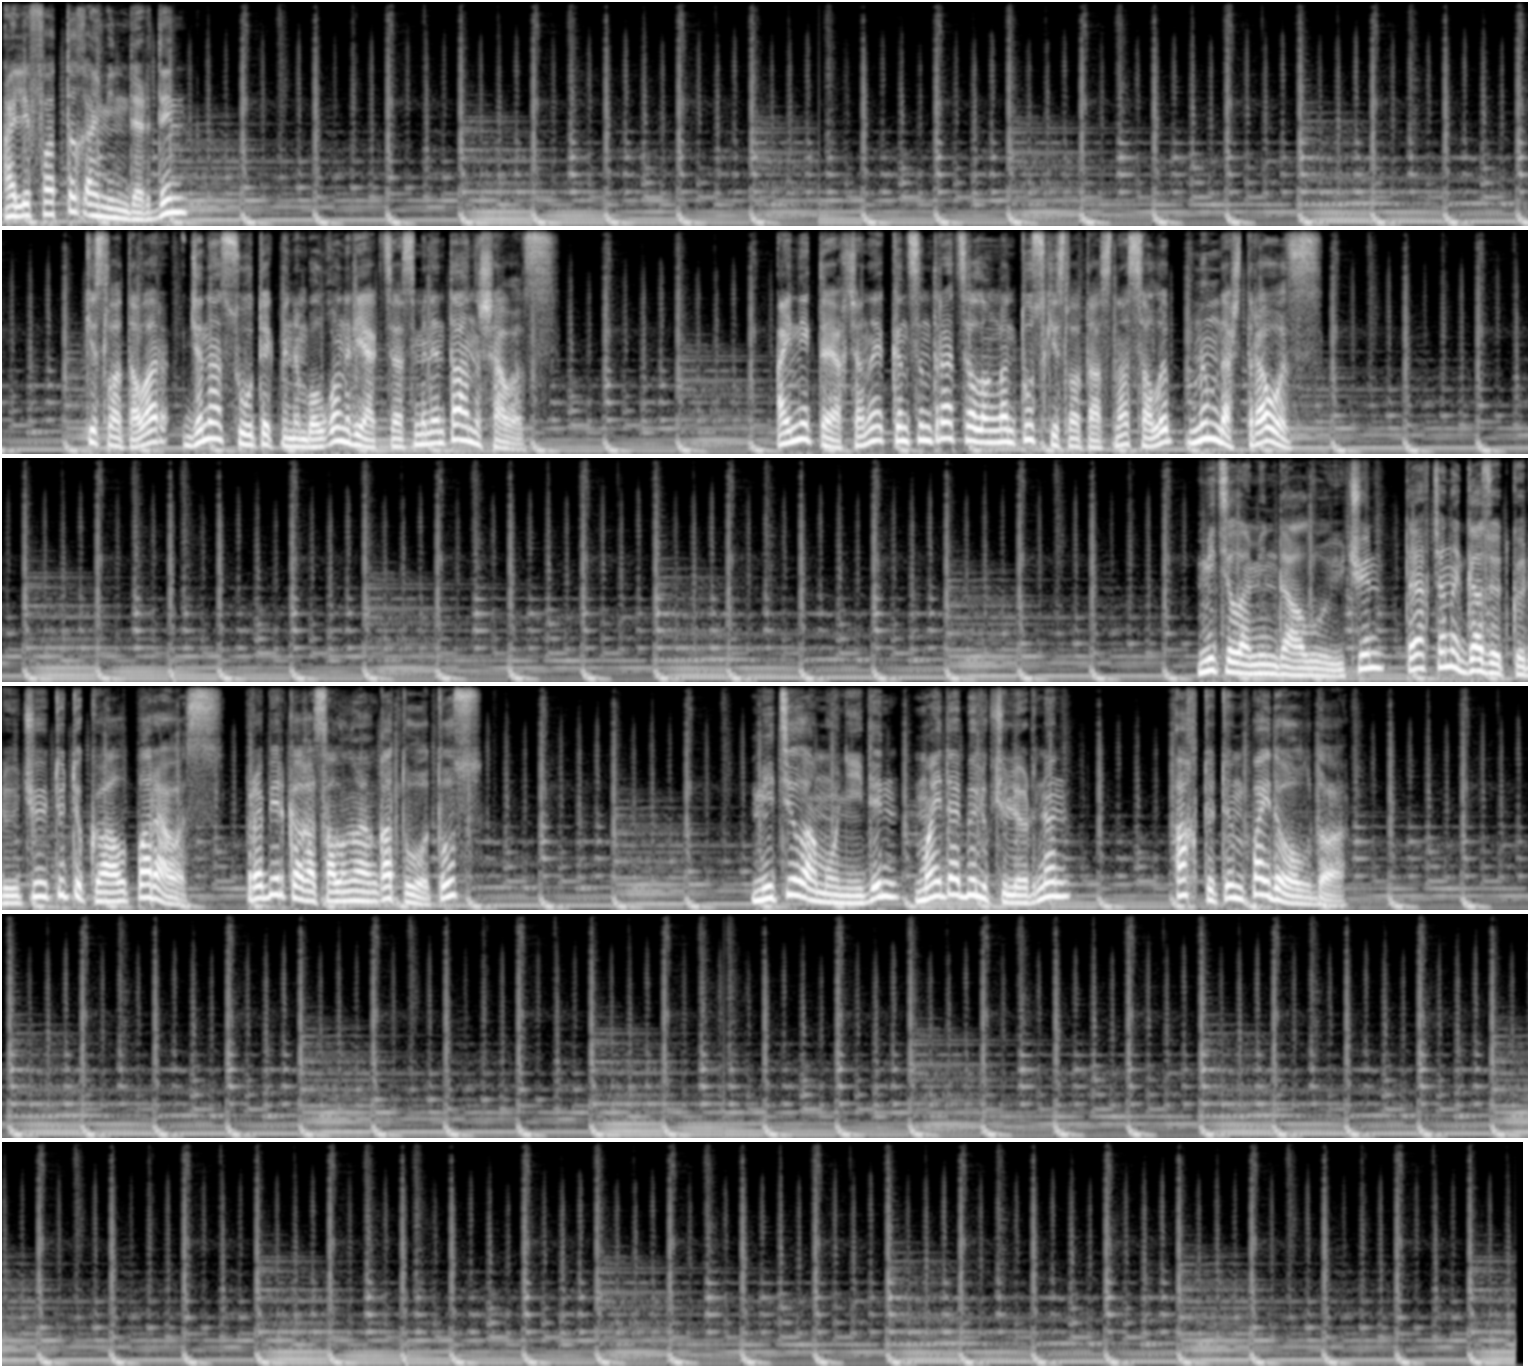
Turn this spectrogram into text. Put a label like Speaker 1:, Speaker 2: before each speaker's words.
Speaker 1: алифаттык аминдердин кислоталар жана суутек менен болгон реакциясы менен таанышабыз. Айнек таякчаны концентрацияланган туз кислотасына салып нымдаштырабыз метиламинди алуу үчүн таякчаны газ өткөрүүчү түтүккө алып барабыз. Пробиркага салынган катуу туз метил аммонийдин майда бөлүкчөлөрүнөн ак түтүн пайда болду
